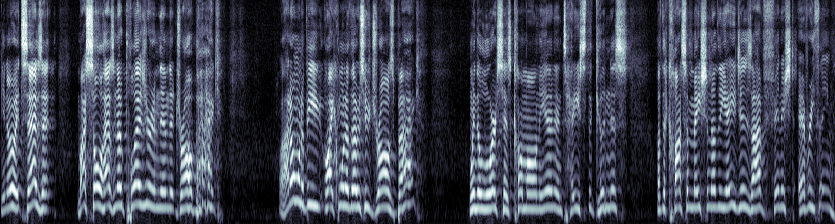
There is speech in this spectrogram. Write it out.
You know, it says that my soul has no pleasure in them that draw back. Well, I don't want to be like one of those who draws back when the Lord says, Come on in and taste the goodness of the consummation of the ages. I've finished everything.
